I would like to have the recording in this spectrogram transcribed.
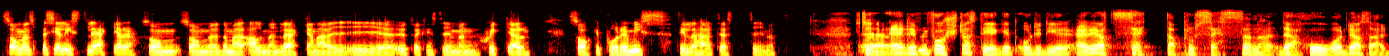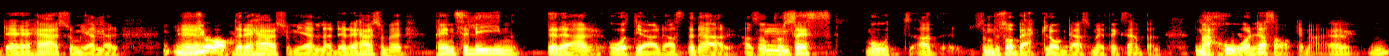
Som en specialistläkare som, som de här allmänläkarna i, i utvecklingsteamen skickar saker på remiss till det här testteamet. Så är det första steget, och det är det att sätta processerna, det hårda så här, det är det här som gäller. Eh, ja. Det är det här som gäller, det är det här som är penicillin, det där åtgärdas, det där. Alltså mm. process mot att, som du sa, backlog där som ett exempel. De här hårda mm. sakerna. Mm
